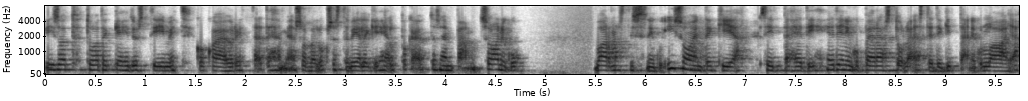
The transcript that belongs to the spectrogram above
isot tuotekehitystiimit koko ajan yrittää tehdä meidän sovelluksesta vieläkin helppokäyttöisempää, mutta se on niin kuin varmasti se niin kuin isoin tekijä. Sitten heti, heti niin kuin perässä tulee sitten tämä niin kuin laaja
